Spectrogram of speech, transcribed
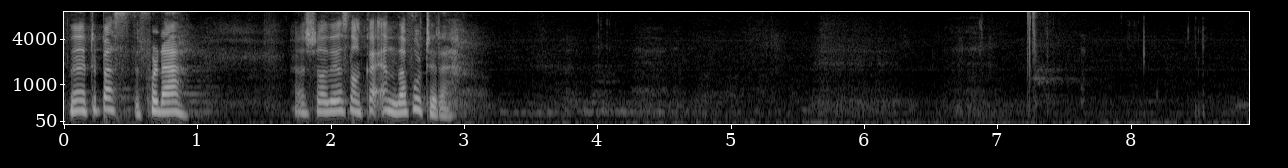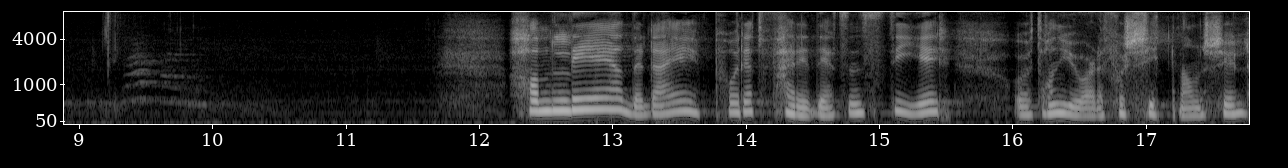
Det er til beste for deg. Ellers hadde jeg snakka enda fortere. Han leder deg på rettferdighetens stier, og vet du, han gjør det for sitt navns skyld.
